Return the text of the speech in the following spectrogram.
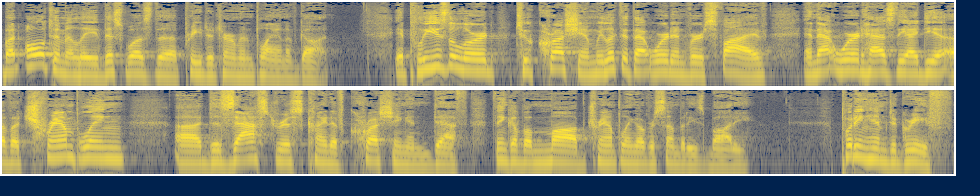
but ultimately this was the predetermined plan of God. It pleased the Lord to crush him. We looked at that word in verse 5, and that word has the idea of a trampling, uh, disastrous kind of crushing and death. Think of a mob trampling over somebody's body, putting him to grief.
